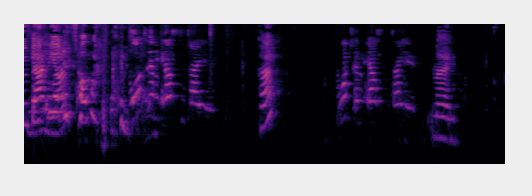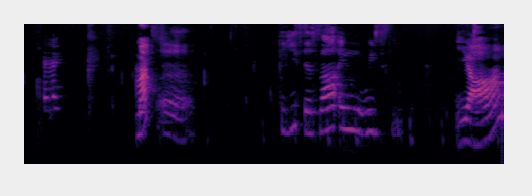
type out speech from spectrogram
Ja, Leon. Wohnt im ersten Teil. Hä? Wohnt im ersten Teil. Nein. Äh, Max? Äh, wie hieß? Es war ein Weasley. Ja.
